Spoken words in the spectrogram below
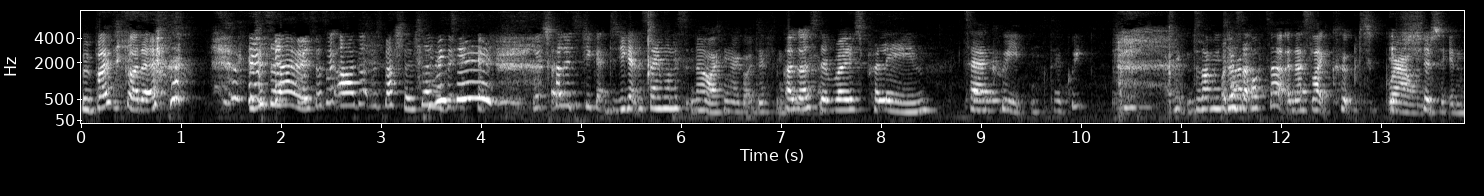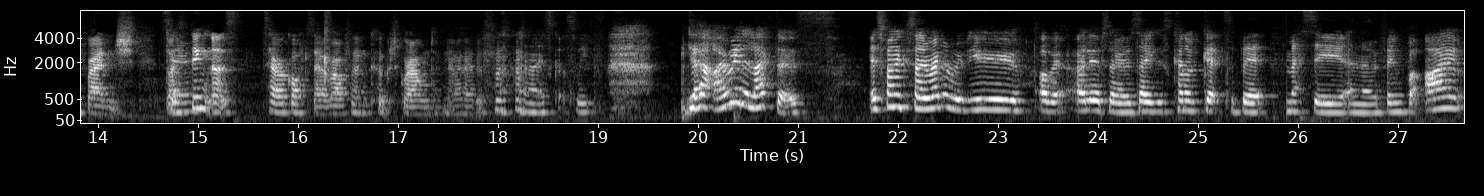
we both got it. Which is hilarious. I was like, oh, I got this blusher. She's like, me too. Which colour did you get? Did you get the same one as? No, I think I got a different. I got the rose praline. Terquite. Terquite. Does that mean What is that? terracotta? And that's like cooked ground in French. So I think that's terracotta rather than cooked ground. I've never heard of. Ah, it's got sweets. Yeah, I really like this. It's funny because I read a review of it earlier today. It was saying it kind of gets a bit messy and everything, but I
